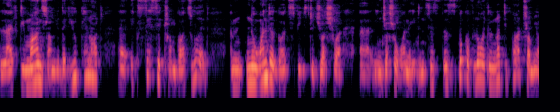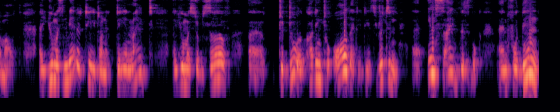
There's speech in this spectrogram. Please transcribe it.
life demands from you that you cannot uh, access it from God's word. Um, no wonder God speaks to Joshua uh, in Joshua 1 8 and says, This book of law, it will not depart from your mouth. Uh, you must meditate on it day and night. Uh, you must observe uh, to do according to all that it is written uh, inside this book. And for then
